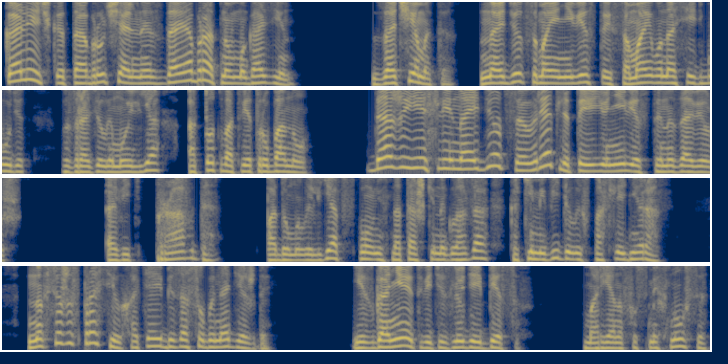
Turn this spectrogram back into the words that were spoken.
«Колечко-то обручальное сдай обратно в магазин». «Зачем это? Найдется моя невеста и сама его носить будет», возразил ему Илья, а тот в ответ рубанул. «Даже если и найдется, вряд ли ты ее невестой назовешь». «А ведь правда?» — подумал Илья, вспомнив Наташкины глаза, какими видел их в последний раз. Но все же спросил, хотя и без особой надежды. «Изгоняют ведь из людей бесов». Марьянов усмехнулся,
